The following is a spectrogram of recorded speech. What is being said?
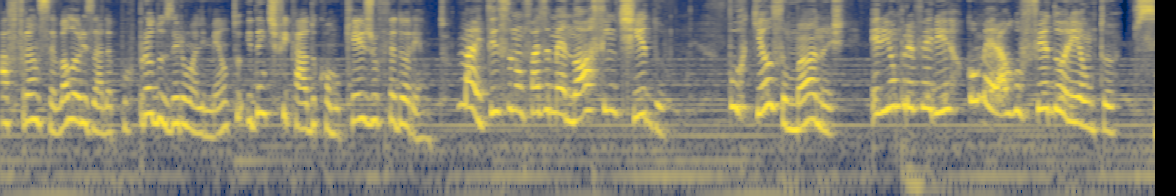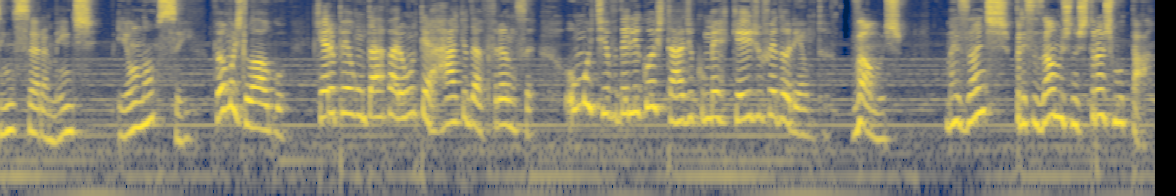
a França é valorizada por produzir um alimento identificado como queijo fedorento. Mas isso não faz o menor sentido. Por que os humanos iriam preferir comer algo fedorento? Sinceramente, eu não sei. Vamos logo. Quero perguntar para um terráqueo da França o motivo dele gostar de comer queijo fedorento. Vamos! Mas antes, precisamos nos transmutar.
